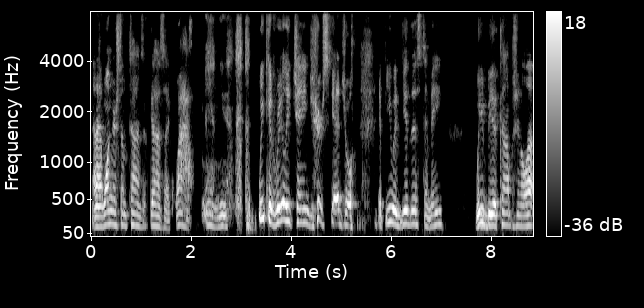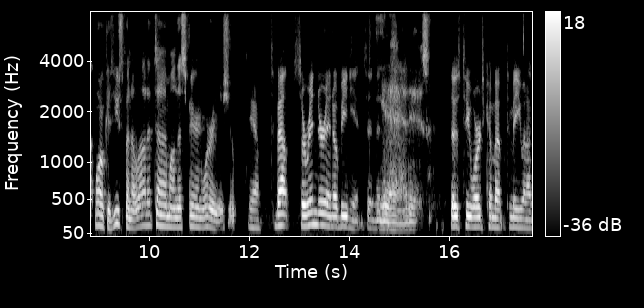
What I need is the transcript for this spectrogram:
And I wonder sometimes if God's like, wow, man, you, we could really change your schedule if you would give this to me. We'd be accomplishing a lot more because you spend a lot of time on this fear and worry issue. Yeah, it's about surrender and obedience, and Yeah, it is. those two words come up to me when I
